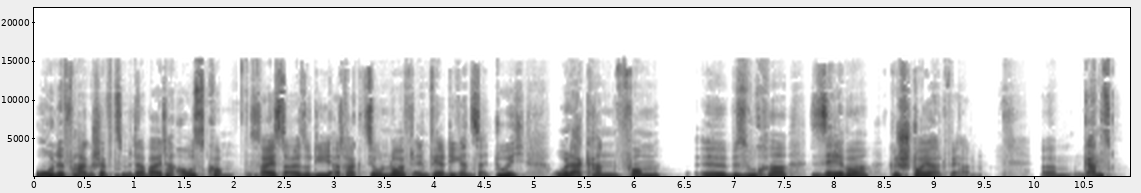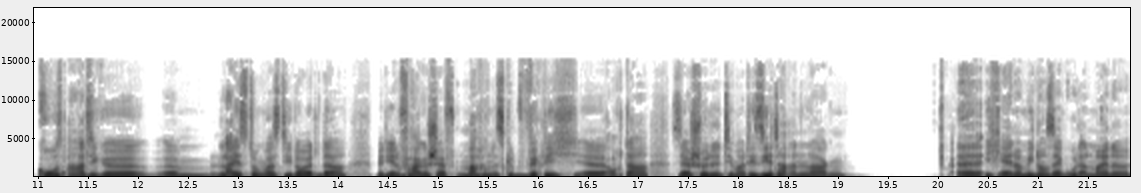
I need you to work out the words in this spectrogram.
ohne Fahrgeschäftsmitarbeiter auskommen. Das heißt also, die Attraktion läuft entweder die ganze Zeit durch oder kann vom äh, Besucher selber gesteuert werden. Ähm, ganz großartige ähm, Leistung, was die Leute da mit ihren Fahrgeschäften machen. Es gibt wirklich äh, auch da sehr schöne thematisierte Anlagen. Äh, ich erinnere mich noch sehr gut an meine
